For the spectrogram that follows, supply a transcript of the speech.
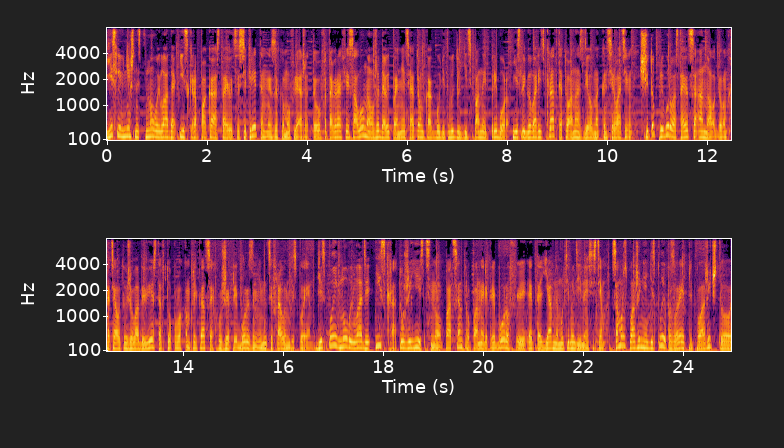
Если внешность новой «Лада Искра» пока остается секретом из-за камуфляжа, то фотографии салона уже дают понятие о том, как будет выглядеть панель приборов. Если говорить кратко, то она сделана консервативной. Щиток приборов остается аналоговым, хотя у той же «Лады Веста» в топовых комплектациях уже приборы заменены цифровым дисплеем. Дисплей в новой «Ладе Искра» тоже есть, но по центру панели приборов, и это явно мультимедийная система. Само расположение дисплея позволяет предположить, что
